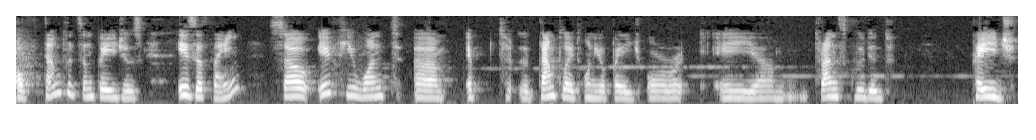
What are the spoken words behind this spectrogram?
of templates and pages is a thing. So if you want um, a, template on your page or a um, transcluded page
